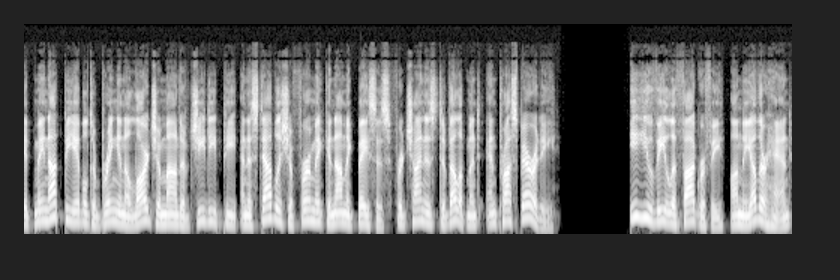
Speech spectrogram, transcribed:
it may not be able to bring in a large amount of GDP and establish a firm economic basis for China's development and prosperity. EUV lithography, on the other hand,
